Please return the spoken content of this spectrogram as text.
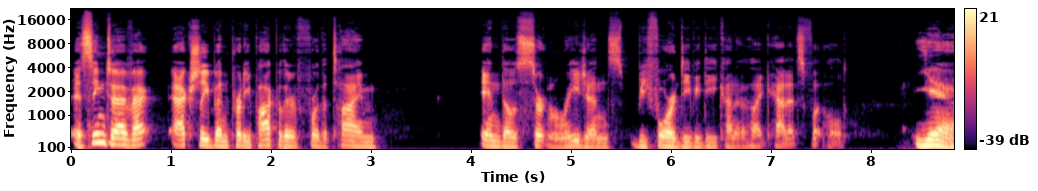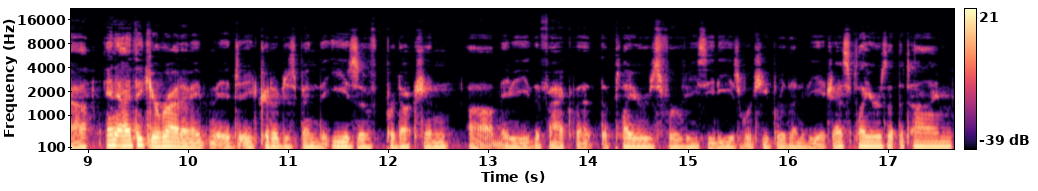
it seemed to have a- actually been pretty popular for the time in those certain regions before DVD kind of like had its foothold. Yeah, and I think you're right. I mean, it, it could have just been the ease of production, uh, maybe the fact that the players for VCDs were cheaper than VHS players at the time.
